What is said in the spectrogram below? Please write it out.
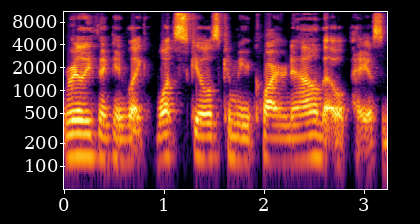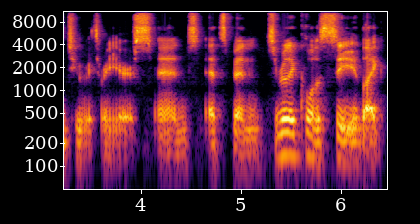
really thinking of like what skills can we acquire now that will pay us in two or three years, and it's been it's really cool to see like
